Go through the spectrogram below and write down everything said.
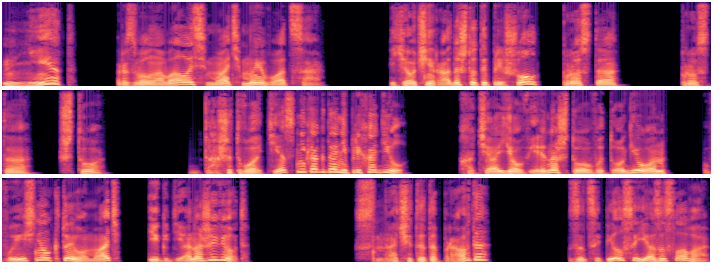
«Нет», — разволновалась мать моего отца. «Я очень рада, что ты пришел, просто... просто... что?» «Даже твой отец никогда не приходил, хотя я уверена, что в итоге он выяснил, кто его мать и где она живет». «Значит, это правда?» Зацепился я за слова.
